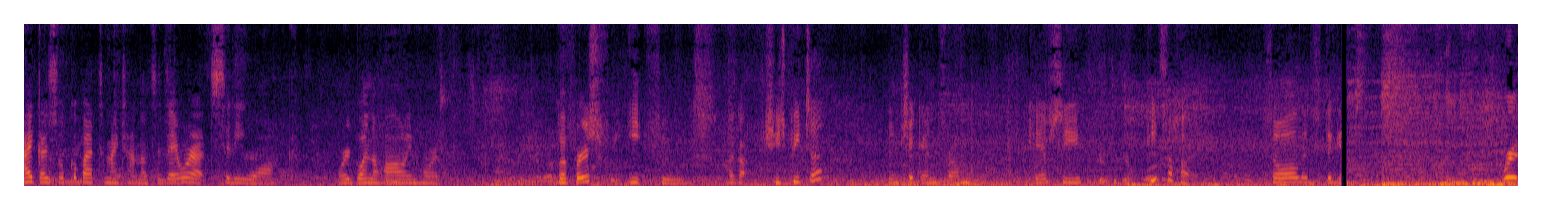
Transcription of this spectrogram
Hi guys, welcome back to my channel. Today we're at City Walk. We're going to Halloween Horror. But first we eat foods. I got cheese pizza and chicken from KFC Pizza Hut. So let's dig in. We're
